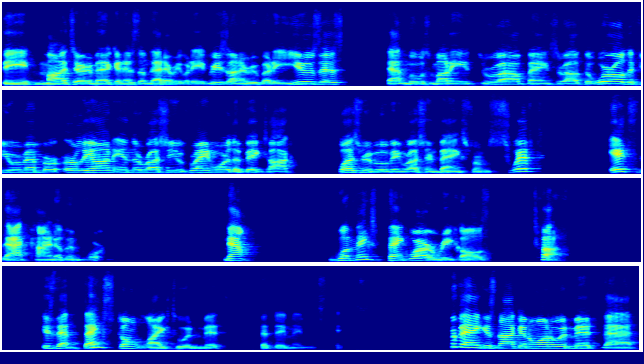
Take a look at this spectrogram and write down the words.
the monetary mechanism that everybody agrees on, everybody uses, that moves money throughout banks throughout the world. If you remember early on in the Russia Ukraine war, the big talk was removing Russian banks from SWIFT. It's that kind of important. Now, what makes bank wire recalls tough is that banks don't like to admit that they made mistakes. Your bank is not going to want to admit that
